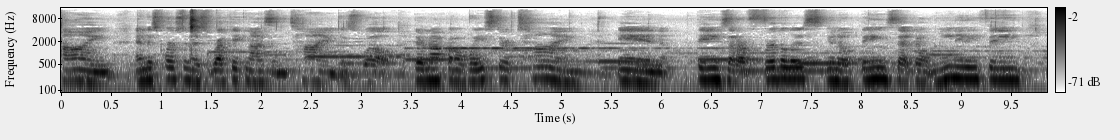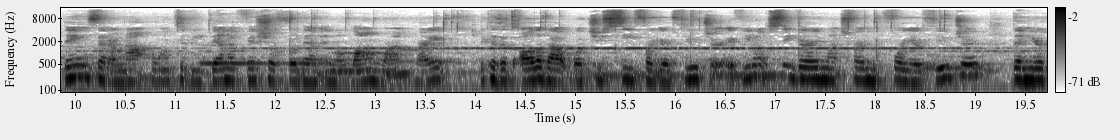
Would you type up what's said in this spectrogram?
time, and this person is recognizing time as well. They're not going to waste their time in things that are frivolous, you know, things that don't mean anything, things that are not going to be beneficial for them in the long run, right? Because it's all about what you see for your future. If you don't see very much for, for your future, then your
